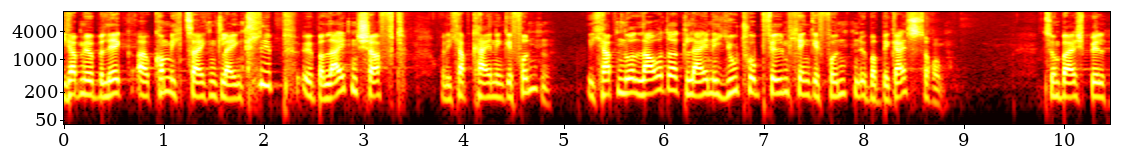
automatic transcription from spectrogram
Ich habe mir überlegt, äh, komm, ich zeige einen kleinen Clip über Leidenschaft und ich habe keinen gefunden. Ich habe nur lauter kleine YouTube-Filmchen gefunden über Begeisterung. Zum Beispiel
